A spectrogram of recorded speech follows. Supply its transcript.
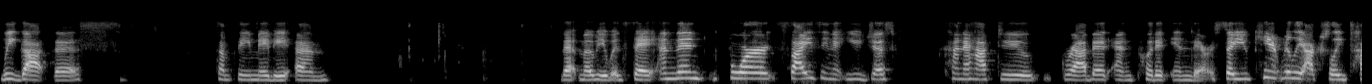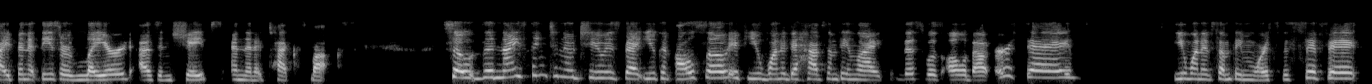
we got this. Something maybe um, that Moby would say. And then for sizing it, you just kind of have to grab it and put it in there. So you can't really actually type in it. These are layered as in shapes and then a text box. So the nice thing to know too is that you can also, if you wanted to have something like this was all about Earth Day, you wanted something more specific,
